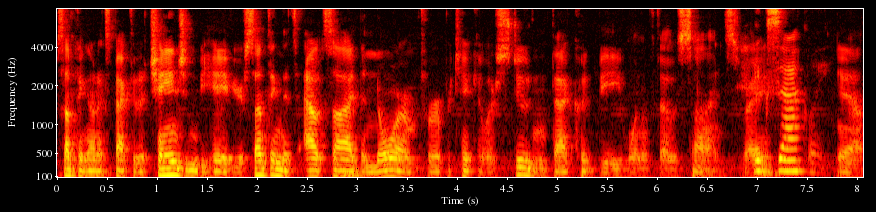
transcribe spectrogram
something unexpected, a change in behavior, something that's outside the norm for a particular student, that could be one of those signs, right? Exactly. Yeah.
